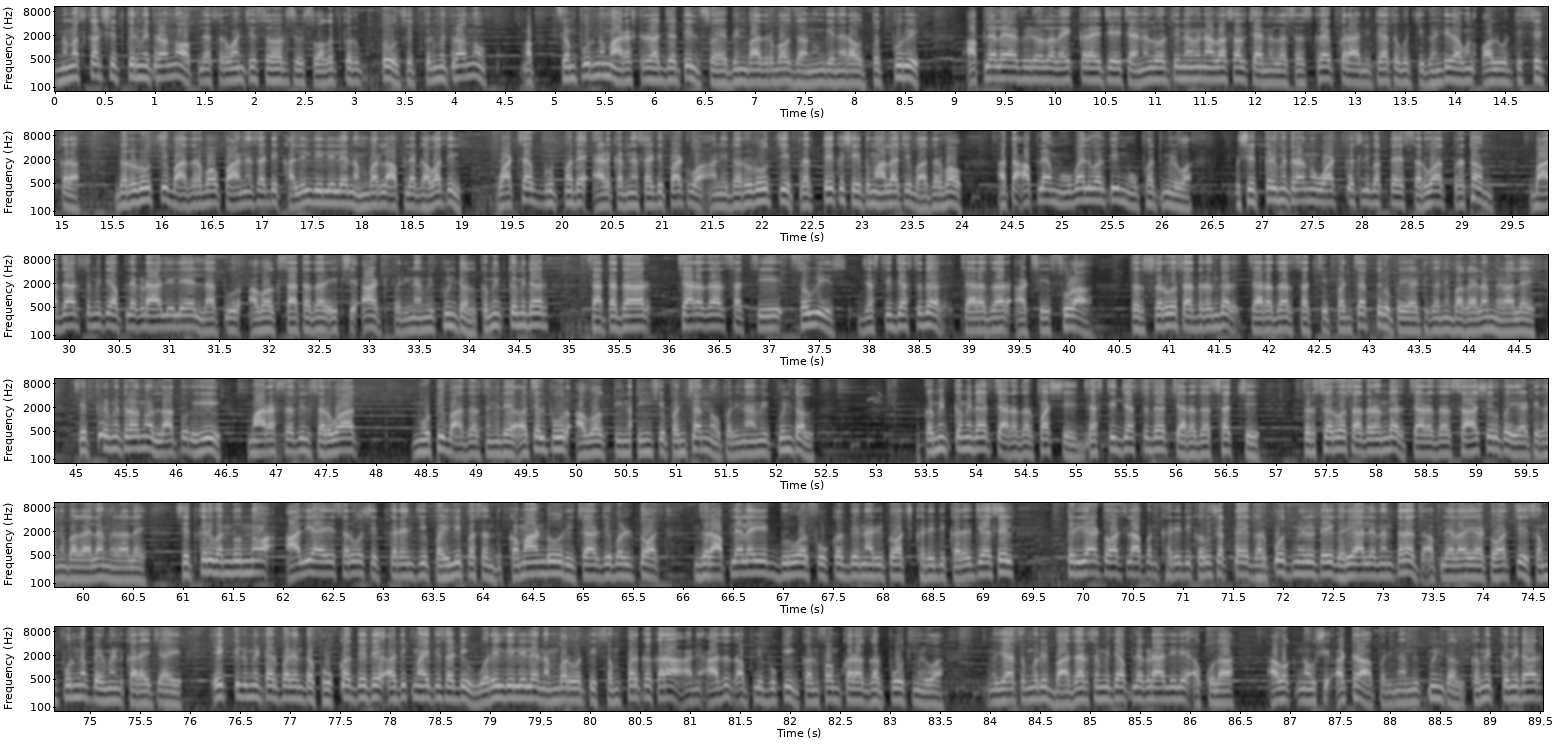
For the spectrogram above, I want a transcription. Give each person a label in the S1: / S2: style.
S1: नमस्कार शेतकरी मित्रांनो आपल्या सर्वांचे सहर्ष स्वागत करतो. शेतकरी मित्रांनो आप संपूर्ण महाराष्ट्र राज्यातील सोयाबीन बाजारभाव जाणून घेणार आहोत तत्पूर्वी आपल्याला या व्हिडिओला लाईक करायचे आहे चॅनलवरती नवीन आला असाल चॅनलला सबस्क्राईब करा आणि त्यासोबतची घंटी दाबून ऑलवरती सेट करा. दररोजचे बाजारभाव पाहण्यासाठी खालील दिलेल्या नंबरला आपल्या गावातील व्हॉट्सॲप ग्रुपमध्ये ॲड करण्यासाठी पाठवा आणि दररोजचे प्रत्येक शेतमालाचे बाजारभाव आता आपल्या मोबाईलवरती मोफत मिळवा. शेतकरी मित्रांनो वाट कसली बघताय? सर्वात प्रथम बाजार समिती आपल्याकडे आलेली आहे. लातूर आवक सात हजार एकशे आठ परिणामी क्विंटल कमीत कमी दर सात हजार चार हजार सातशे सव्वीस जास्तीत जास्त दर चार हजार आठशे सोळा तर सर्वसाधारण दर चार हजार सातशे पंच्याहत्तर रुपये या ठिकाणी बघायला मिळाले आहे शेतकरी मित्रांनो लातूर ही महाराष्ट्रातील सर्वात मोठी बाजार समिती आहे. अचलपूर आवक तीन तीनशे पंच्याण्णव परिणामी क्विंटल कमीत कमी दर चार हजार पाचशे जास्तीत जास्त दर चार हजार सातशे तर सर्वसाधारण दर चार हजार सहाशे रुपये या ठिकाणी बघायला मिळाला आहे शेतकरी बंधूंनो आली आहे सर्व शेतकऱ्यांची पहिली पसंत कमांडो रिचार्जेबल टॉर्च. जर आपल्याला एक दूरवर फोकस देणारी टॉर्च खरेदी करायची असेल तर या टॉर्चला आपण खरेदी करू शकताय. घरपोच मिळते घरी आल्यानंतरच आपल्याला या टॉर्चचे संपूर्ण पेमेंट करायचे आहे. एक किलोमीटरपर्यंत फोकस देते. अधिक माहितीसाठी वरील दिलेल्या नंबरवरती संपर्क करा आणि आजच आपली बुकिंग कन्फर्म करा. घरपोच मिळवा. यासंबंधित बाजार समिती आपल्याकडे आलेली आहे. अकोला आवक नऊशे अठरा परिणामी क्विंटल कमीत कमी दर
